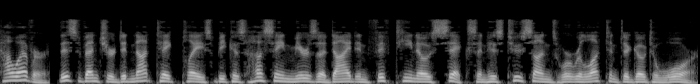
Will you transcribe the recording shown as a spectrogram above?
However, this venture did not take place because Husayn Mirza died in 1506 and his two sons were reluctant to go to war.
